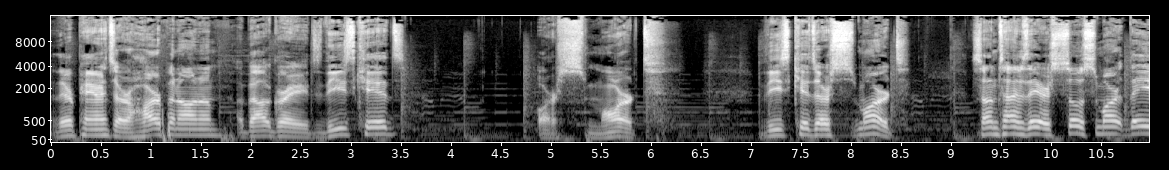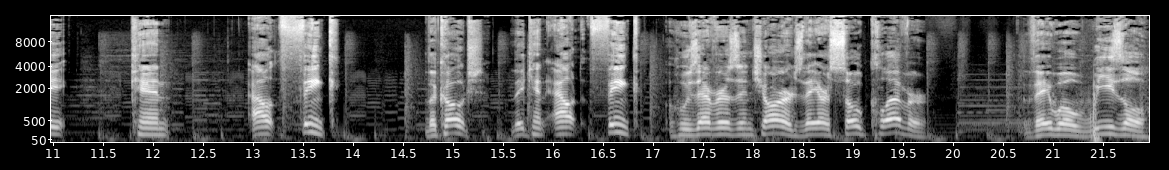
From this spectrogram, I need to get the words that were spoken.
Their parents are harping on them about grades. These kids are smart. These kids are smart. Sometimes they are so smart they can outthink the coach. They can outthink who's ever is in charge. They are so clever. They will weasel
